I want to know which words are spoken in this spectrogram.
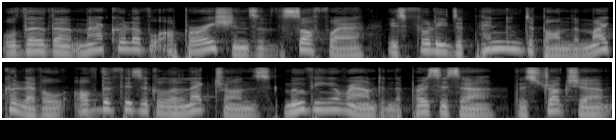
although the macro level operations of the software is fully dependent upon the micro level of the physical electrons moving around in the processor. The structure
